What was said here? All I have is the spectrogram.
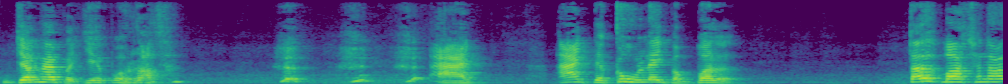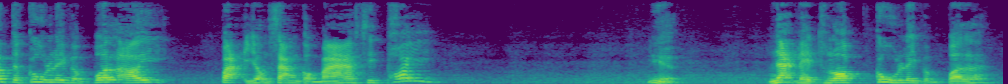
អញ្ចឹងហើយប្រជាពលរដ្ឋអាចអាចទៅគូលេខ7ទៅបោះឆ្នោតទៅគូលេខ7ឲ្យបកយ៉ងសាំងកម្មាស៊ីផុយនេះអ្នកដែលធ្លាប់គូលេខ7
